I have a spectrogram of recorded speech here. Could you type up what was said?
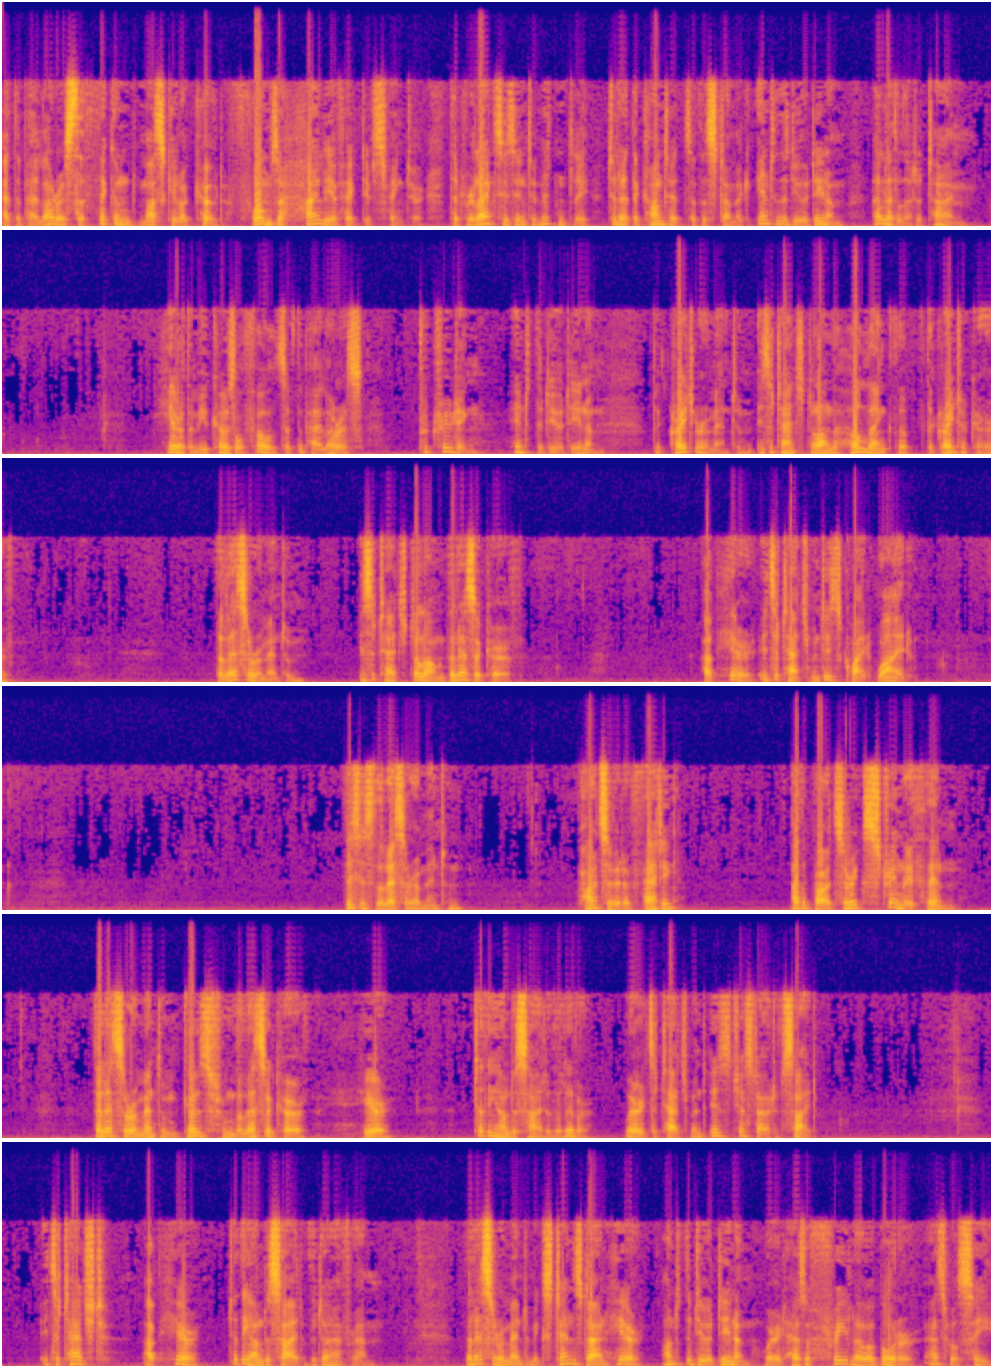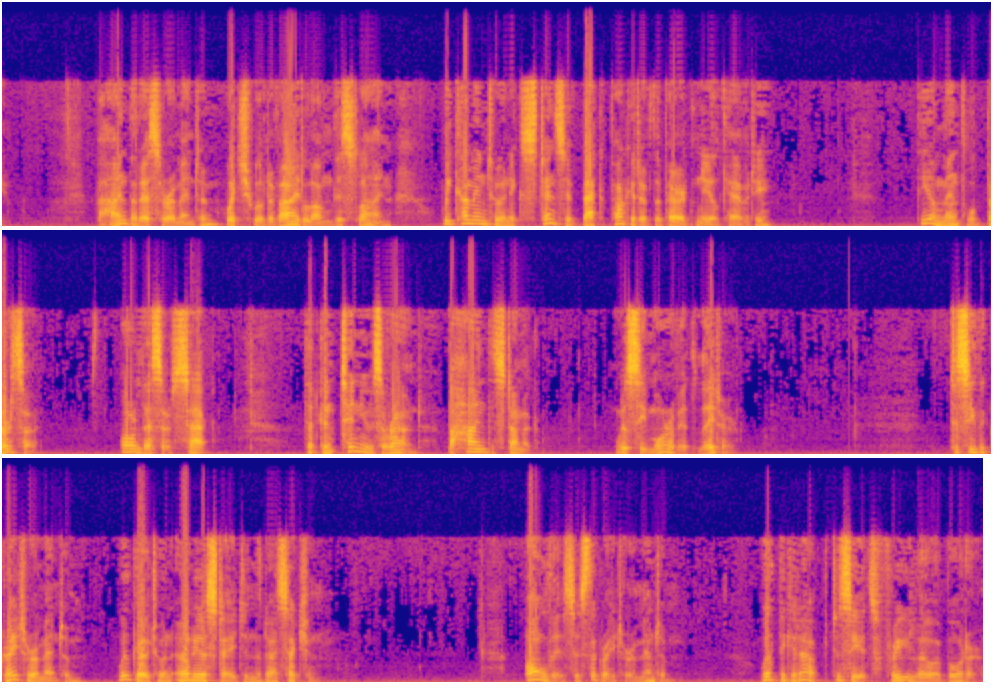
At the pylorus, the thickened muscular coat forms a highly effective sphincter that relaxes intermittently to let the contents of the stomach into the duodenum a little at a time. Here are the mucosal folds of the pylorus protruding into the duodenum. The greater omentum is attached along the whole length of the greater curve. The lesser omentum is attached along the lesser curve. Up here, its attachment is quite wide. This is the lesser omentum. Parts of it are fatty, other parts are extremely thin. The lesser omentum goes from the lesser curve, here, to the underside of the liver, where its attachment is just out of sight. It's attached up here to the underside of the diaphragm. The lesser omentum extends down here onto the duodenum, where it has a free lower border, as we'll see. Behind the lesser omentum, which will divide along this line, we come into an extensive back pocket of the peritoneal cavity, the omental bursa, or lesser sac, that continues around behind the stomach. We'll see more of it later. To see the greater omentum, we'll go to an earlier stage in the dissection. All this is the greater omentum. We'll pick it up to see its free lower border.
